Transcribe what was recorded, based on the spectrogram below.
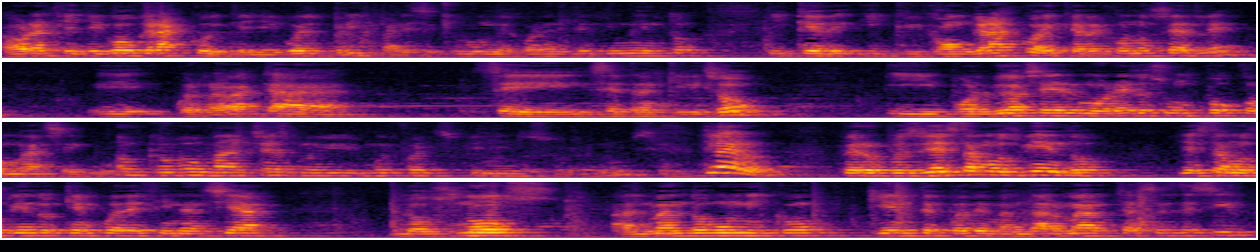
ahora que llegó Graco y que llegó el PRI, parece que hubo un mejor entendimiento, y que, de- y que con Graco hay que reconocerle, eh, Cuernavaca se, se tranquilizó y volvió a ser Morelos un poco más seguro. Aunque hubo marchas muy, muy fuertes pidiendo su renuncia. Claro, pero pues ya estamos viendo, ya estamos viendo quién puede financiar los nos al mando único, quién te puede mandar marchas, es decir,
